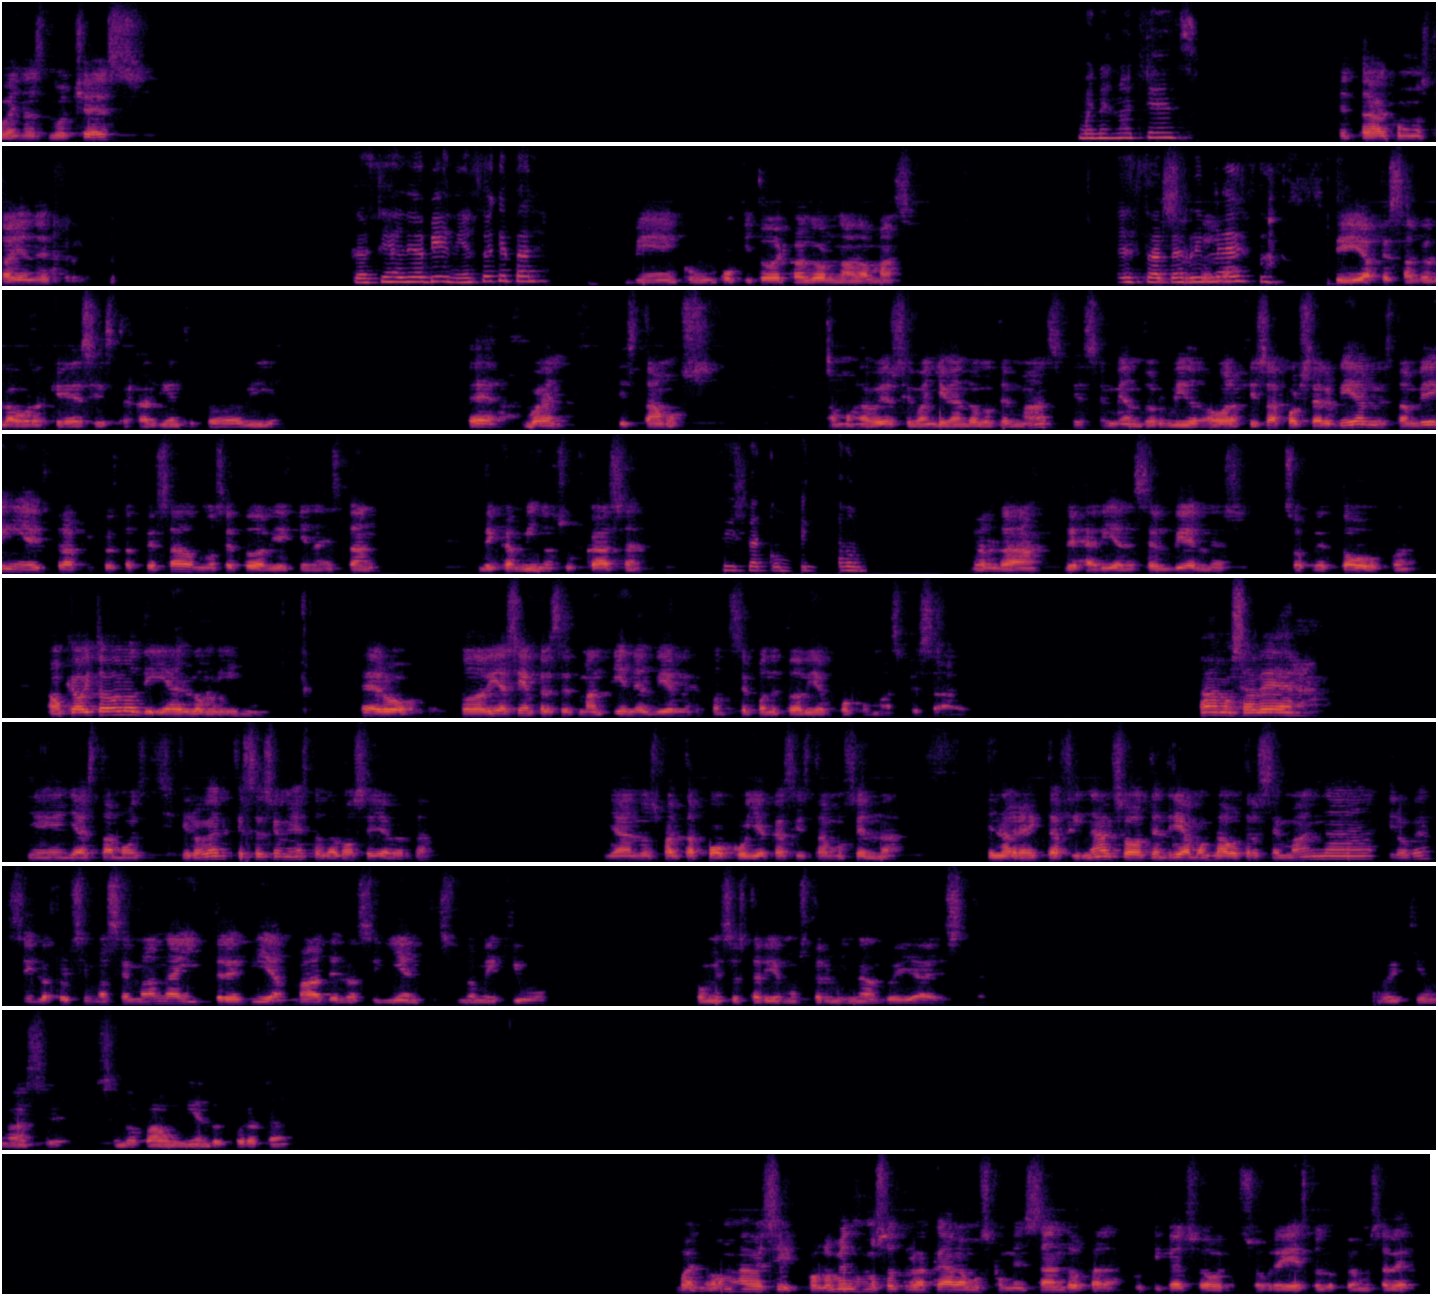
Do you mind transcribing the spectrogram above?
Buenas noches. Buenas noches. ¿Qué tal? ¿Cómo está, Janet? Gracias a Dios, bien. ¿Y usted qué tal? Bien, con un poquito de calor nada más. Está Pesar de terrible la- esto. Sí, a pesar de la hora que es y está caliente todavía. Pero bueno, aquí estamos. Vamos a ver si van llegando los demás que se me han dormido ahora. Quizás por ser viernes también y el tráfico está pesado, no sé todavía quiénes están de camino a su casa, Sí, está complicado. ¿verdad? Dejaría de ser viernes, sobre todo. pues. Aunque hoy todos los días es lo mismo, pero todavía siempre se mantiene el viernes, se pone todavía un poco más pesado. Vamos a ver, ya estamos, quiero ver qué sesión es esta, la 12 ya, ¿verdad? Ya nos falta poco, ya casi estamos en la, en la recta final, solo tendríamos la otra semana, quiero ver, sí, la próxima semana y tres días más de la siguiente, si no me equivoco. Con eso estaríamos terminando ya este. A ver quién más se, se nos va uniendo por acá. Bueno, vamos a ver si por lo menos nosotros acá vamos comenzando para platicar sobre, sobre esto, lo que vamos a ver.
